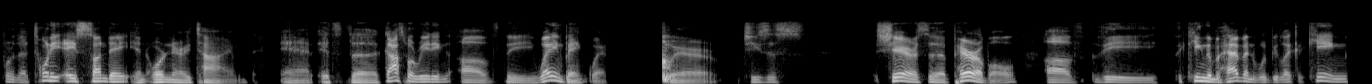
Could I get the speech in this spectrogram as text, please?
for the 28th Sunday in Ordinary Time. And it's the gospel reading of the wedding banquet where Jesus shares the parable of the the kingdom of heaven would be like a king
